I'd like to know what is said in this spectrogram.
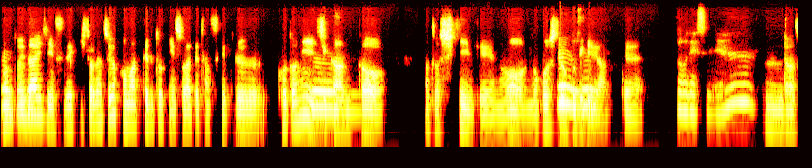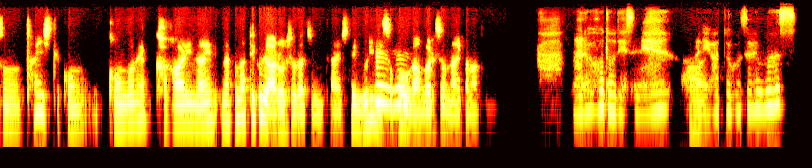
本当に大事にすべき人たちが困ってる時にそうやって助けてることに時間と、あと資金っていうのを残しておくべきであって、そうですね。うん、だからその、対して今今後ね、関わりないなくなっていくであろう人たちに対して、無理にそこを頑張る必要ないかなとなるほどですね。はい。ありがとうございます。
